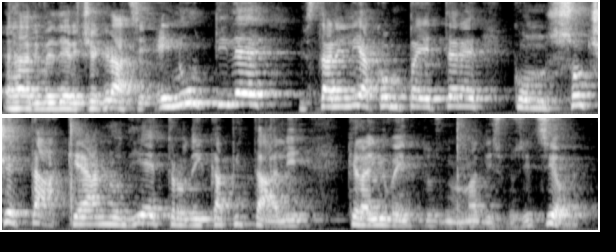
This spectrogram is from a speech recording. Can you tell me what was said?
arrivederci, grazie. È inutile stare lì a competere con società che hanno dietro dei capitali che la Juventus non ha a disposizione.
